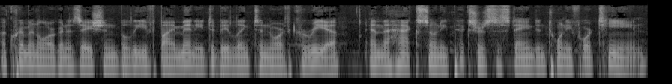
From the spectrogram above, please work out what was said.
a criminal organization believed by many to be linked to North Korea, and the hack Sony Pictures sustained in 2014.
